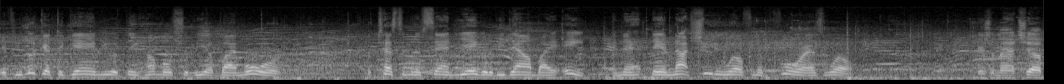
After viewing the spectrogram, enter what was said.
If you look at the game, you would think Humboldt should be up by more. A testament of San Diego to be down by eight, and they, they are not shooting well from the floor as well. Here's a matchup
